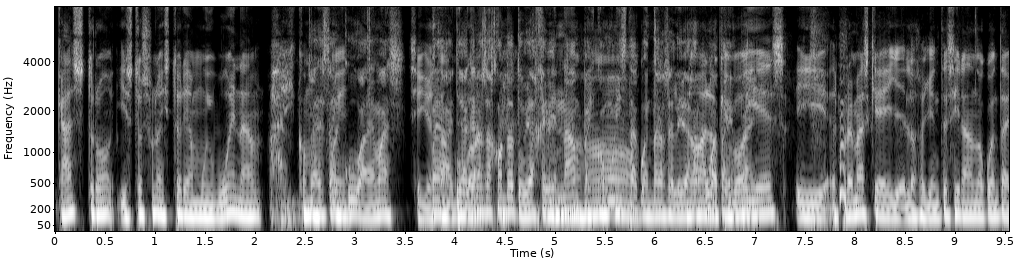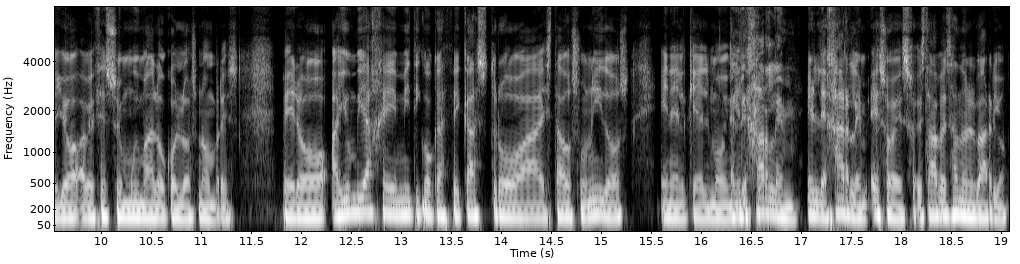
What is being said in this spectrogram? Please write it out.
Castro, y esto es una historia muy buena. Ay, ¿cómo fue? en Cuba, además. Sí, yo estado en ya Cuba. que nos has contado tu viaje a Vietnam, país No, comunista, cuéntanos el viaje No, a Cuba. lo que voy país. es, y el problema es que los oyentes se irán dando cuenta, yo a veces soy muy malo con los nombres, pero hay un viaje mítico que hace Castro a Estados Unidos en el que el El movimiento... de Harlem. El de Harlem, eso es, estaba pensando en el barrio.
